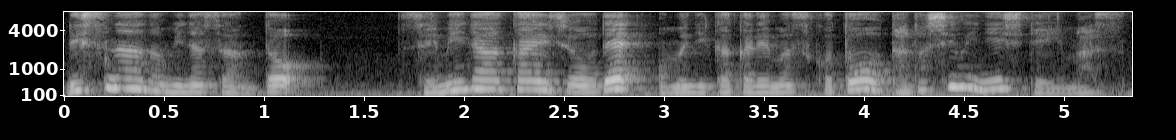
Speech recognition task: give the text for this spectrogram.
リスナーの皆さんとセミナー会場でお目にかかれますことを楽しみにしています。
